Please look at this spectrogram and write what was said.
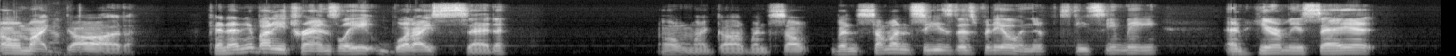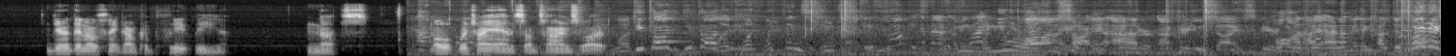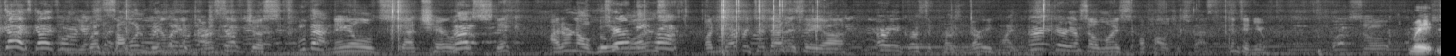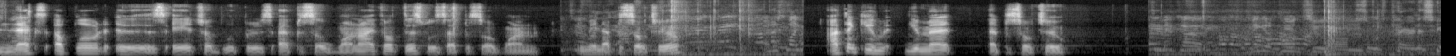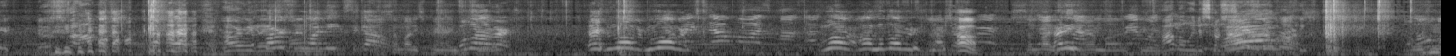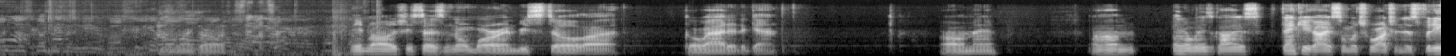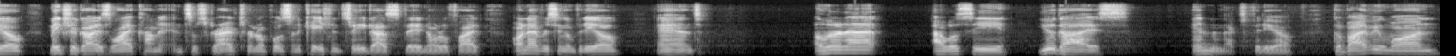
Oh my god. Can anybody translate what I said? Oh my god, when so when someone sees this video and if they see me and hear me say it, you're gonna think I'm completely nuts. Well, which I am sometimes, but What, Keep talking, keep talking. like, what, what things interested you? Talking about I mean, when you were Well, I'm sorry, and uh, after, after you died spiritually. Hold on, I, I don't mean to cut this Wait a minute, guys, guys, hold on. but someone really aggressive just back. nailed that chair with a stick. I don't know who Chair it was, rock. but whoever did that is a uh, very aggressive person, very violent. All right, there you go. So my s- apologies, Fast. Continue. So, wait, next upload is AHL Bloopers episode 1. I thought this was episode 1. You mean episode 2? I just like I think you you meant episode 2. to make a make it a point to um. Someone's parent is here. How are we gonna First explain one needs to go. somebody's parent? Move over. Guys, move over, move over. Oh, move. Josh. Oh. Ready? How about we discuss this? Oh, my god. Meanwhile, she says no more, and we still uh, go at it again. Oh man. Um. Anyways, guys, thank you guys so much for watching this video. Make sure you guys like, comment, and subscribe. Turn on post notifications so you guys stay notified on every single video. And other than that, I will see you guys in the next video. Goodbye, everyone.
